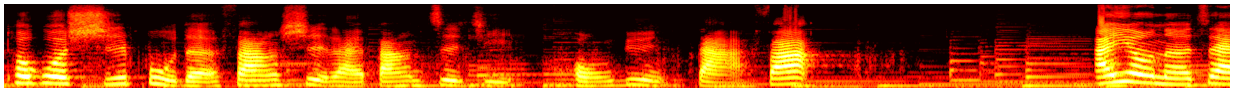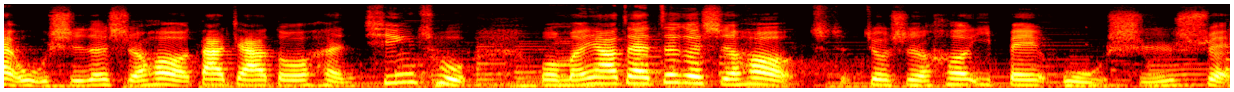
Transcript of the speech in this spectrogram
透过食补的方式来帮自己鸿运打发。还有呢，在午时的时候，大家都很清楚，我们要在这个时候就是喝一杯午时水。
